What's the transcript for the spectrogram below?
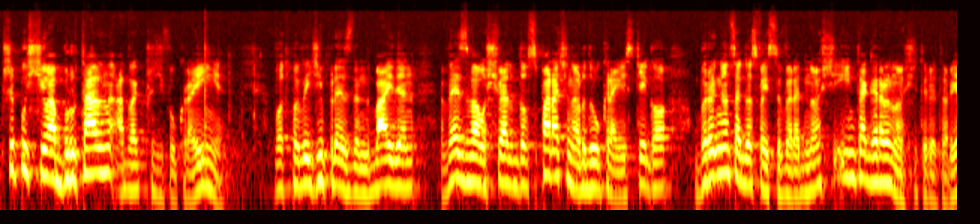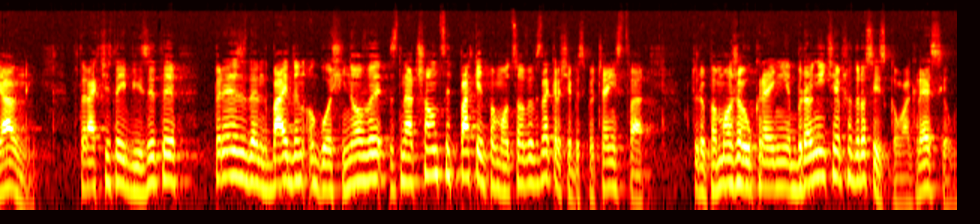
przypuściła brutalny atak przeciw Ukrainie. W odpowiedzi prezydent Biden wezwał świat do wsparcia narodu ukraińskiego broniącego swej suwerenności i integralności terytorialnej. W trakcie tej wizyty prezydent Biden ogłosi nowy, znaczący pakiet pomocowy w zakresie bezpieczeństwa, który pomoże Ukrainie bronić się przed rosyjską agresją.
